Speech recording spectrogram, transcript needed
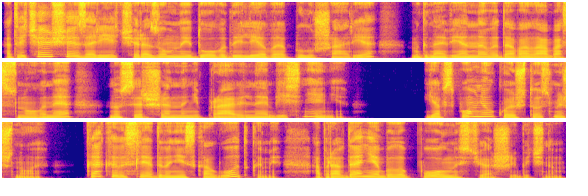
отвечающая за речь и разумные доводы левое полушарие мгновенно выдавало обоснованное, но совершенно неправильное объяснение. Я вспомнил кое-что смешное. Как и в исследовании с колготками, оправдание было полностью ошибочным,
